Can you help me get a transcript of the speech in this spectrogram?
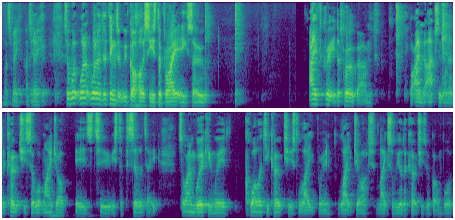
that's me that's me. so one, one of the things that we've got obviously is the variety. So I've created the program, but I'm not actually one of the coaches. So what my job is to is to facilitate. So I'm working with quality coaches like Bryn, like Josh, like some of the other coaches we've got on board.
